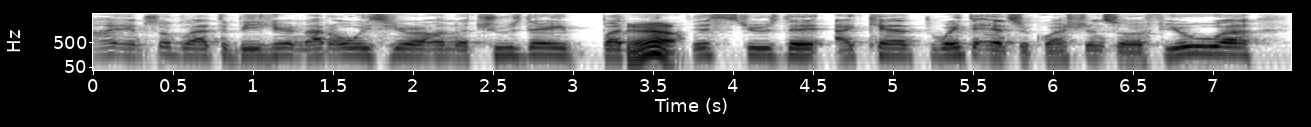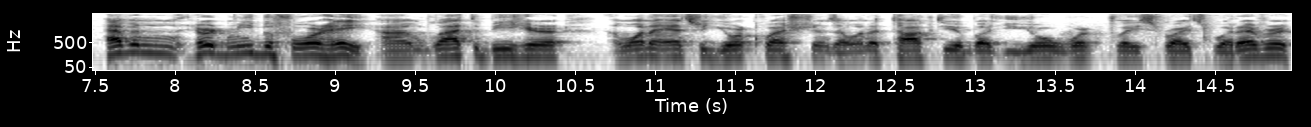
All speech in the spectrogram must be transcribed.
I am so glad to be here. Not always here on a Tuesday, but yeah. this Tuesday, I can't wait to answer questions. So if you uh, haven't heard me before, hey, I'm glad to be here. I want to answer your questions. I want to talk to you about your workplace rights, whatever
